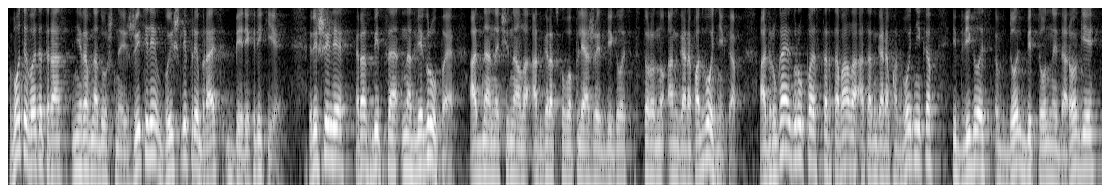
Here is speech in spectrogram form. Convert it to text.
Вот и в этот раз неравнодушные жители вышли прибрать берег реки решили разбиться на две группы. Одна начинала от городского пляжа и двигалась в сторону ангара подводников, а другая группа стартовала от ангара подводников и двигалась вдоль бетонной дороги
